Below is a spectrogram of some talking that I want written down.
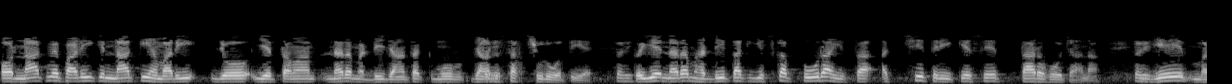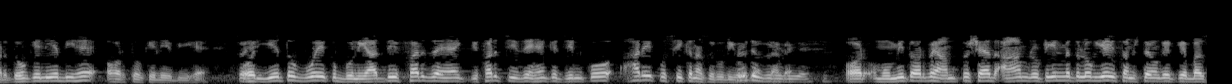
اور ناک میں پانی کہ ناک کی ہماری جو یہ تمام نرم ہڈی جہاں تک منہ جہاں سے سخت شروع ہوتی ہے تو یہ نرم ہڈی تک اس کا پورا حصہ اچھے طریقے سے تر ہو جانا یہ مردوں کے لیے بھی ہے عورتوں کے لیے بھی ہے۔ اور یہ تو وہ ایک بنیادی فرض ہیں فرض چیزیں ہیں کہ جن کو ہر ایک کو سیکھنا ضروری ہو جاتا ہے. اور عمومی طور پہ ہم تو شاید عام روٹین میں تو لوگ یہی سمجھتے ہوں گے کہ بس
